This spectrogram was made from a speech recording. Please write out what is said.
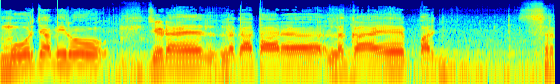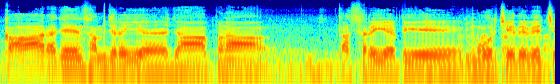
ਮੋਰਚਾ ਵੀਰੋ, ਜਿਹੜਾ ਹੈ ਲਗਾਤਾਰ ਲੱਗਾ ਹੈ ਪਰ ਸਰਕਾਰ ਅਜੇ ਸਮਝ ਰਹੀ ਹੈ ਜਾਂ ਆਪਣਾ ਦੱਸ ਰਹੀ ਹੈ ਵੀ ਇਹ ਮੋਰਚੇ ਦੇ ਵਿੱਚ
